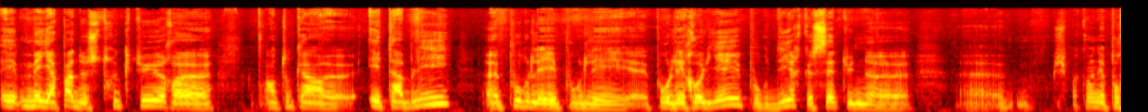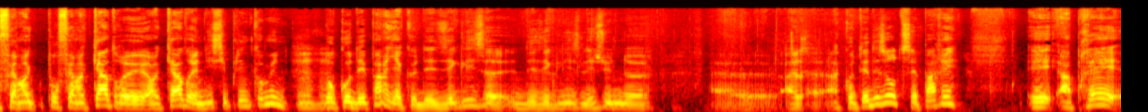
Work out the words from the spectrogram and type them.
et- mais il n'y a pas de structure, euh, en tout cas euh, établie euh, pour les pour les pour les relier, pour dire que c'est une euh, je sais pas comment dire, pour faire un, pour faire un cadre, un cadre et une discipline commune. Mhm. Donc au départ, il n'y a que des églises, des églises les unes euh, à, à côté des autres, séparées. Et après,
